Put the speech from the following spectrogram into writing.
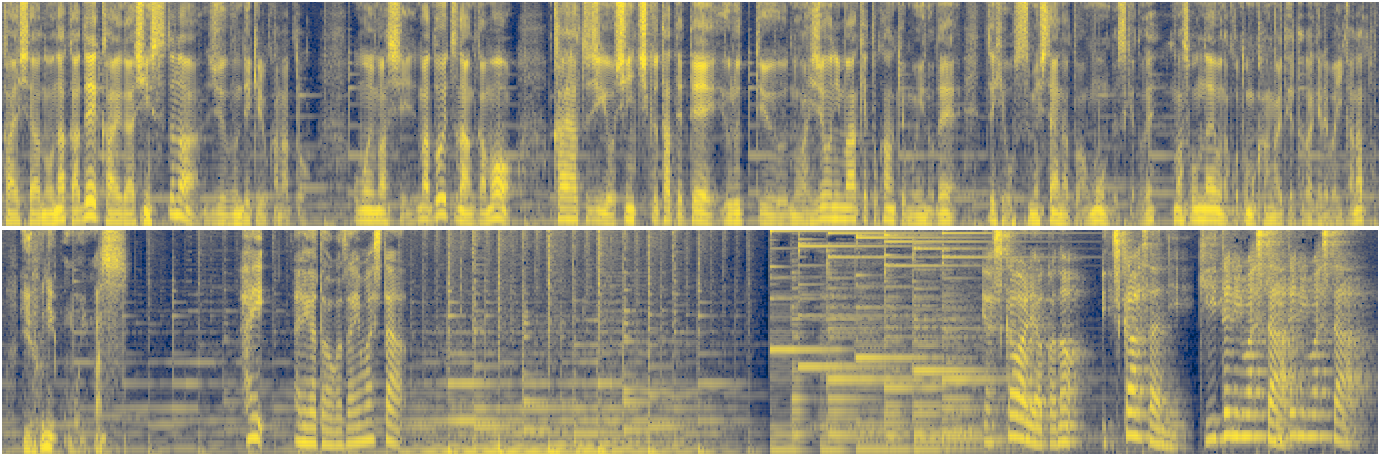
会社の中で海外進出というのは十分できるかなと。思いますし、まあ、ドイツなんかも開発事業新築建てて売るっていうのが非常にマーケット環境もいいのでぜひお勧めしたいなとは思うんですけどね、まあ、そんなようなことも考えていただければいいかなというふうに思います。はい。ありがとうございました。吉川良子の市川さんに聞いてみました。聞いてみました。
